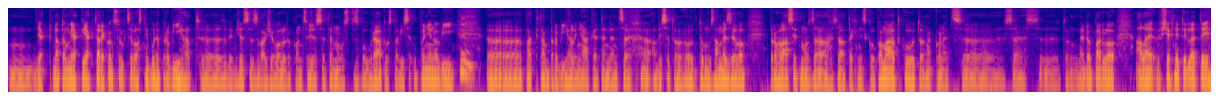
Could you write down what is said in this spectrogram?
mm, jak, na tom, jak, jak ta rekonstrukce vlastně bude probíhat. Eh, vím, že se zvažovalo dokonce, že se ten most zbourá, postaví se úplně nový, hmm. Eh, pak tam probíhaly nějaké tendence, eh, aby se to, tomu zamezilo, prohlásit most za, za technickou památku, to nakonec se to nedopadlo, ale všechny tyhle ty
